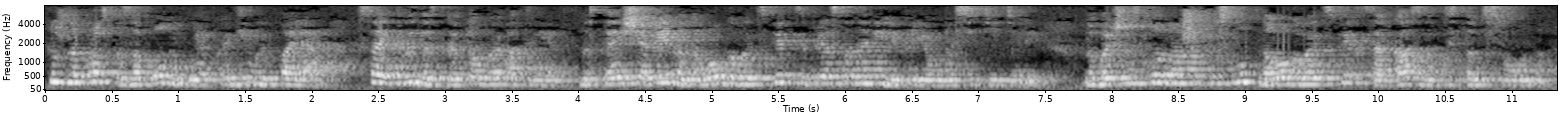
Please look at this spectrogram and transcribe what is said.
нужно просто заполнить необходимые поля. Сайт выдаст готовый ответ. В настоящее время налоговые инспекции приостановили прием посетителей, но большинство наших услуг налоговая инспекция оказывает дистанционно.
